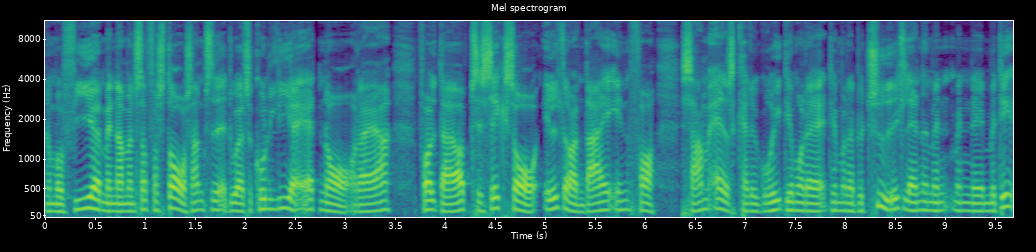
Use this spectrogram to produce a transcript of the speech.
nummer 4. Men når man så forstår samtidig, at du altså kun lige er 18 år, og der er folk, der er op til 6 år ældre end dig inden for samme alderskategori, det må da, det må da betyde et eller andet. Men, men øh, med det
